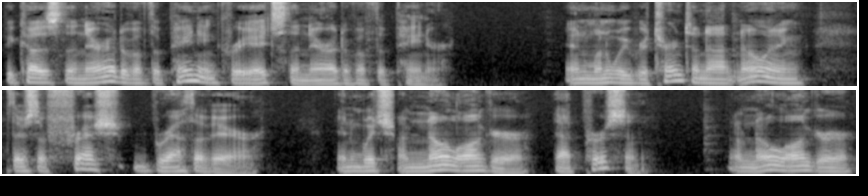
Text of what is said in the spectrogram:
Because the narrative of the painting creates the narrative of the painter. And when we return to not knowing, there's a fresh breath of air in which I'm no longer that person. I'm no longer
